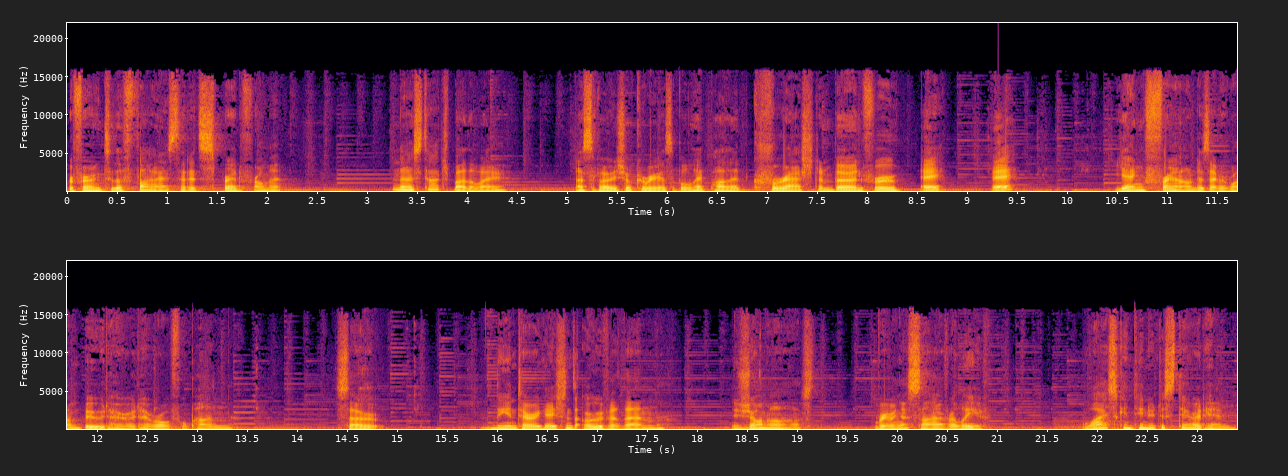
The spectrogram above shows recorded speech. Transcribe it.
referring to the fires that had spread from it. Nice touch, by the way. I suppose your career as a bullhead pilot crashed and burned through, eh? Eh? Yang frowned as everyone booed her at her awful pun. So, the interrogation's over then? Jaune asked, breathing a sigh of relief. Weiss continued to stare at him,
